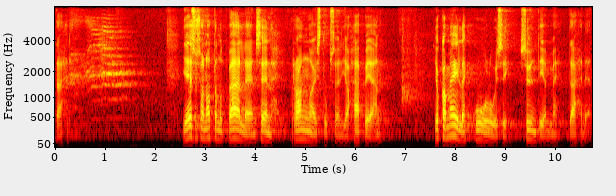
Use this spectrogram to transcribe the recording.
tähden. Jeesus on ottanut päälleen sen rangaistuksen ja häpeän, joka meille kuuluisi syntiemme tähden.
